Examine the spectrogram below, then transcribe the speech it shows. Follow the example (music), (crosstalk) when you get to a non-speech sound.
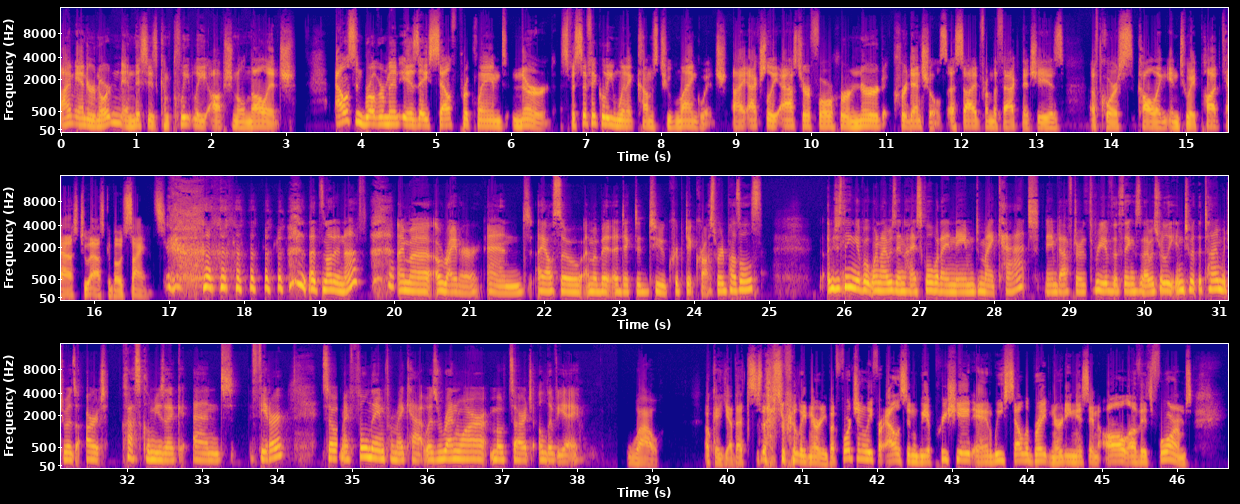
I'm Andrew Norton, and this is completely optional knowledge. Alison Broverman is a self proclaimed nerd, specifically when it comes to language. I actually asked her for her nerd credentials, aside from the fact that she is, of course, calling into a podcast to ask about science. (laughs) That's not enough. I'm a, a writer, and I also am a bit addicted to cryptic crossword puzzles. I'm just thinking about when I was in high school, what I named my cat, named after three of the things that I was really into at the time, which was art, classical music, and theater. So my full name for my cat was Renoir Mozart Olivier. Wow. Okay, yeah, that's (laughs) that's really nerdy. But fortunately for Allison, we appreciate and we celebrate nerdiness in all of its forms.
